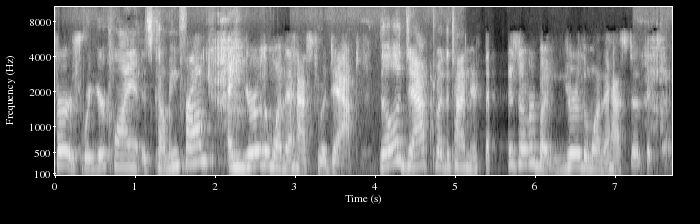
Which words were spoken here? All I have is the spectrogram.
first where your client is coming from, and you're the one that has to adapt. They'll adapt by the time your session is over, but you're the one that has to fix it.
